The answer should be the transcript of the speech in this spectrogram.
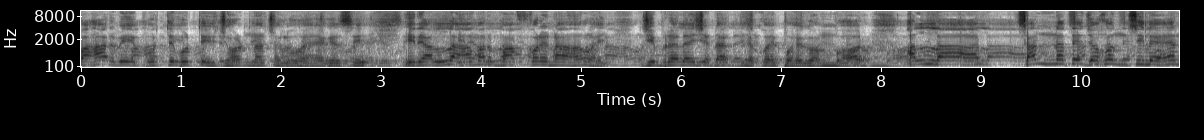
পাহাড় বেয়ে পড়তে পড়তে ঝর্ণা চালু হয়ে গেছে। এরে আল্লাহ আমার মাফ করে না হয় জিব্রাইল এসে ডাক কয় পয়গম্বর, আল্লাহ আল্লাহ জান্নাতে যখন ছিলেন,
